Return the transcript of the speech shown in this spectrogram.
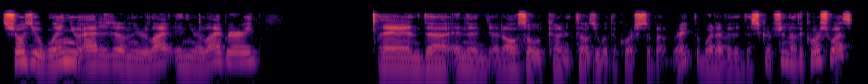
shows you when you added it on your li in your library and uh, and then it also kind of tells you what the course is about right? Whatever the description of the course was.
